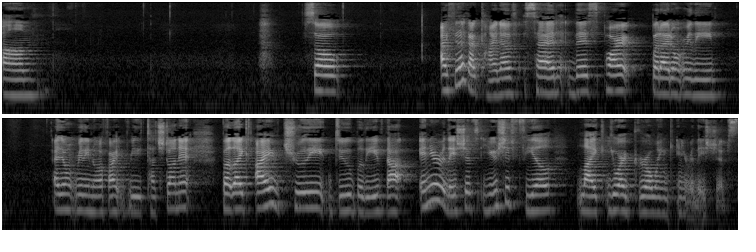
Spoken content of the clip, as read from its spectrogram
Um So I feel like I kind of said this part, but I don't really I don't really know if I really touched on it. But like I truly do believe that in your relationships, you should feel like you are growing in your relationships,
